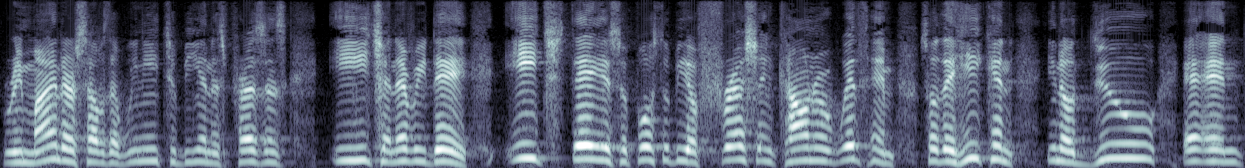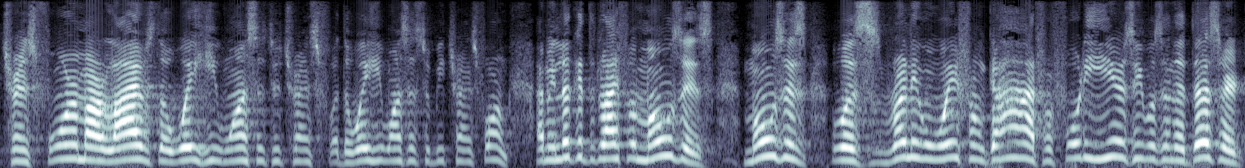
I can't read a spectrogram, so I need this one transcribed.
Remind ourselves that we need to be in His presence each and every day. Each day is supposed to be a fresh encounter with Him so that He can, you know, do and, and transform our lives the way He wants us to transform, the way He wants us to be transformed. I mean, look at the life of Moses. Moses was running away from God for 40 years. He was in the desert,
